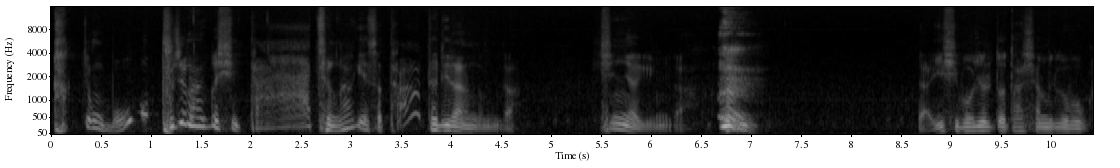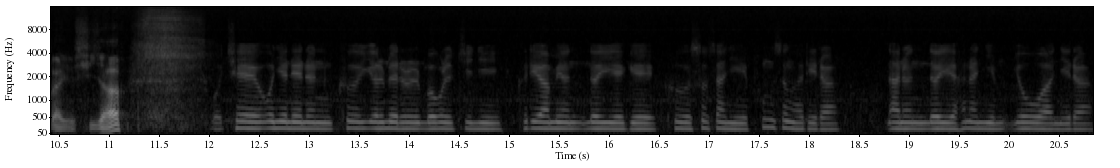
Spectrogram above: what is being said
각종 뭐 부정한 것이 다 정하게 해서 다 드리라는 겁니다. 신약입니다. 자, 25절 또 다시 한번 읽어볼까요? 시작. 뭐제 5년에는 그 열매를 먹을지니 그리하면 너희에게 그 소산이 풍성하리라 나는 너희 하나님 여호와니라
